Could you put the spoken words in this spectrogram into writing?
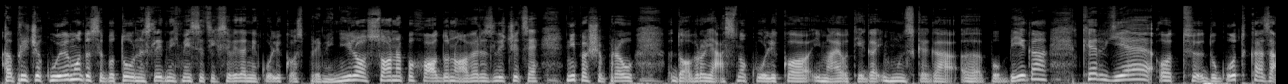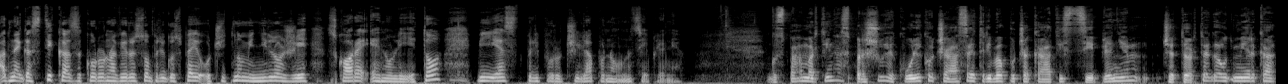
Pričakujemo, da se bo to v naslednjih mesecih seveda nekoliko spremenilo, so na pohodu nove različice, ni pa še prav dobro jasno, koliko imajo tega imunskega pobega, ker je od dogodka zadnjega stika z koronavirusom pri gospej očitno minilo že skoraj eno leto, bi jaz priporočila ponovno cepljenje. Gospa Martina sprašuje, koliko časa je treba počakati s cepljenjem četrtega odmerka,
